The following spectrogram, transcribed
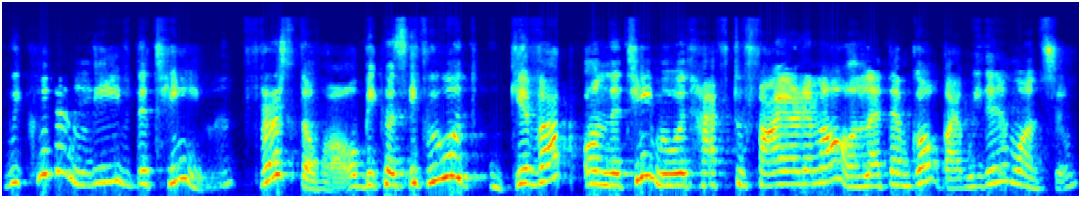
we couldn't leave the team, first of all, because if we would give up on the team, we would have to fire them all and let them go, but we didn't want to.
